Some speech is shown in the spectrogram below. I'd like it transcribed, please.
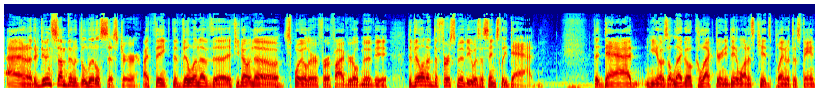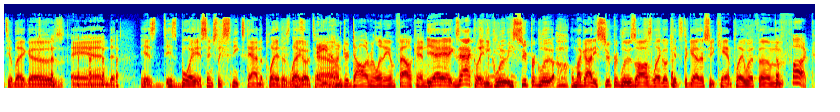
I don't know. They're doing something with the little sister. I think the villain of the, if you don't know, spoiler for a five year old movie, the villain of the first movie was essentially dad. The dad, you know, is a Lego collector and he didn't want his kids playing with his fancy Legos, and his his boy essentially sneaks down to play with his Lego town. eight hundred dollar Millennium Falcon. Yeah, yeah, exactly. And he glue, he super glue. Oh my god, he super glues all his Lego kits together so you can't play with them. the fuck?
